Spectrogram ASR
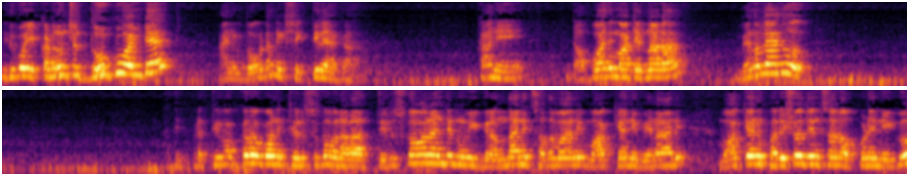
ఇదిగో ఇక్కడ నుంచి దూకు అంటే ఆయనకు దూకడానికి శక్తి లేక. కానీ అపవాది మాట విన్నాడా? వినలేదు. ప్రతి ఒక్కరూ కొన్ని తెలుసుకోవాలి. అలా తెలుసుకోవాలంటే నువ్వు ఈ గ్రంథాన్ని చదవాలి వాక్యాన్ని వినాలి వాక్యాన్ని పరిశోధించాలి అప్పుడే నీకు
